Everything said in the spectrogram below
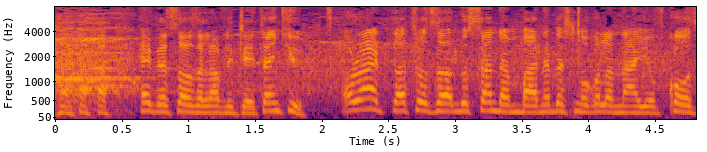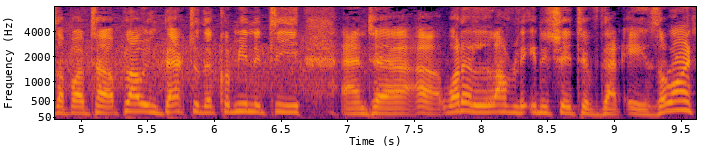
Have yourselves a lovely day. Thank you. All right, that was uh, Lusanda Mbane besincokola nayo, of course, about uh, plowing back to the community and uh, uh, what a lovely initiative that is. All right,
